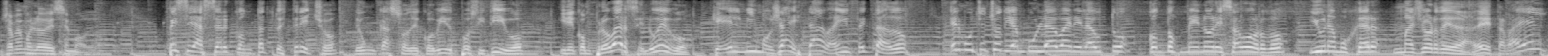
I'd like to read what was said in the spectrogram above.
llamémoslo de ese modo. Pese a ser contacto estrecho de un caso de COVID positivo y de comprobarse luego que él mismo ya estaba infectado, el muchacho deambulaba en el auto con dos menores a bordo y una mujer mayor de edad. Estaba él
